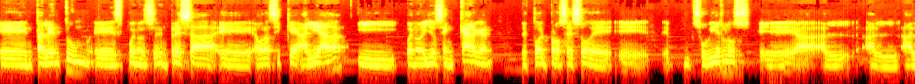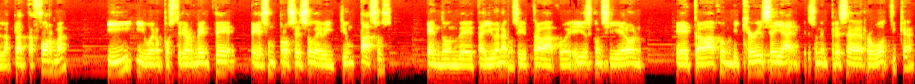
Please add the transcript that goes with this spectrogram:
en Talentum es, bueno, es empresa eh, ahora sí que aliada y bueno, ellos se encargan de todo el proceso de, eh, subirlos a la plataforma y, y, bueno, posteriormente es un proceso de 21 pasos en donde te ayudan a conseguir trabajo. Ellos consiguieron trabajo en Vicarious AI, es una empresa de robótica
